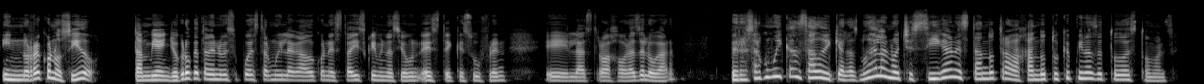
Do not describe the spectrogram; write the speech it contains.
y no reconocido también. Yo creo que también eso puede estar muy legado con esta discriminación este, que sufren eh, las trabajadoras del hogar pero es algo muy cansado y que a las nueve de la noche sigan estando trabajando. ¿Tú qué opinas de todo esto, Marce?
